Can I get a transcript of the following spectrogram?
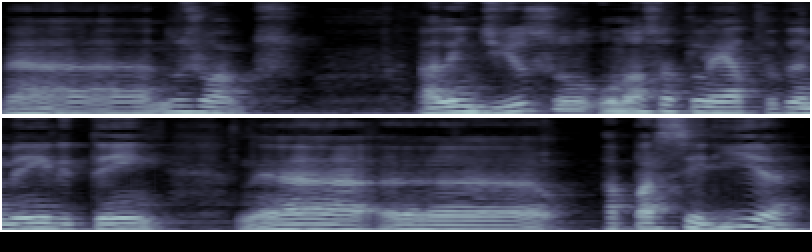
né, nos Jogos. Além disso, o nosso atleta também ele tem né, uh, a parceria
